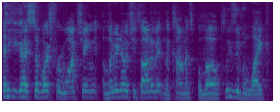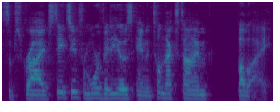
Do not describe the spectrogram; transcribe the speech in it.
Thank you guys so much for watching. Let me know what you thought of it in the comments below. Please leave a like, subscribe, stay tuned for more videos, and until next time, bye-bye.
